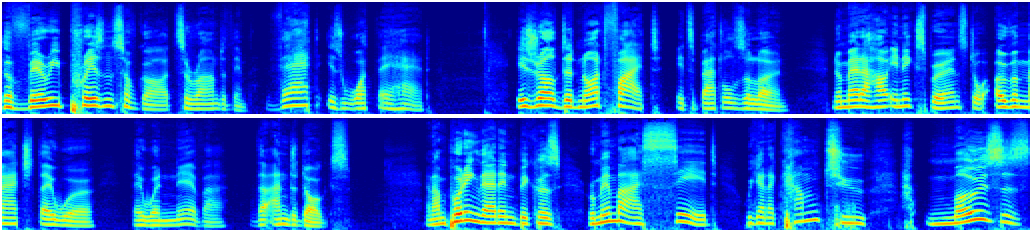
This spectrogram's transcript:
The very presence of God surrounded them. That is what they had. Israel did not fight its battles alone no matter how inexperienced or overmatched they were, they were never the underdogs. And I'm putting that in because remember, I said we're going to come to Moses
